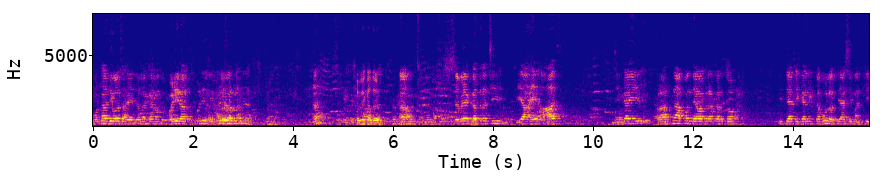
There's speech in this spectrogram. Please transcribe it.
मोठा दिवस आहे. त्याला काय म्हणतो बडी रात. बरोबर ना? हं? हा. शबे कद्रची ही आहे. आज जी काही प्रार्थना आपण देवाकडे करतो ती त्या ठिकाणी कबूल होते अशी म्हणती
